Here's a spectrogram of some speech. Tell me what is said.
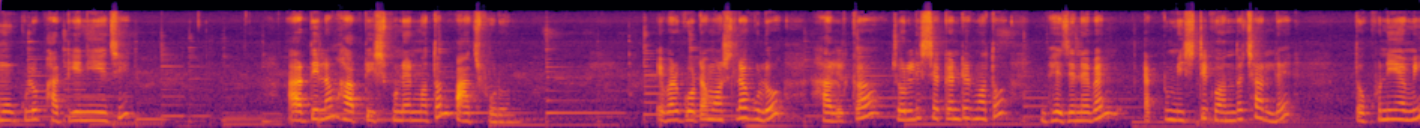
মুখগুলো ফাটিয়ে নিয়েছি। আর দিলাম হাফ টিস্পুনের মতন পাঁচ ফোড়ন। এবার গোটা মশলাগুলো হালকা চল্লিশ সেকেন্ডের মতো ভেজে নেবেন। একটু মিষ্টি গন্ধ ছাড়লে তখনই আমি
